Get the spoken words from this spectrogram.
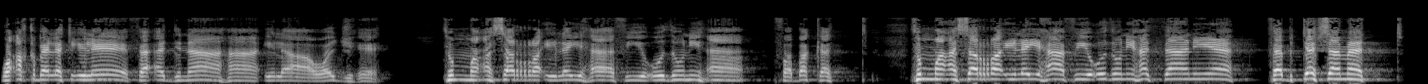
وأقبلت إليه فأدناها إلى وجهه ثم أسر إليها في أذنها فبكت ثم أسر إليها في أذنها الثانية فابتسمت.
